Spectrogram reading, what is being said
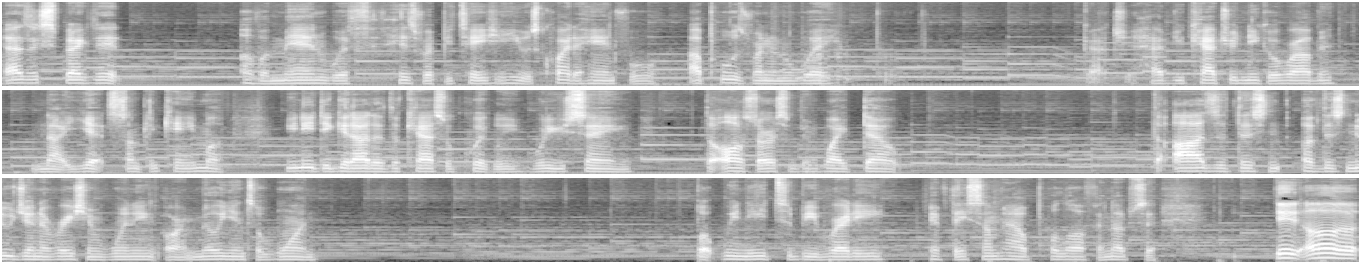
As expected of a man with his reputation, he was quite a handful. Apoo was running away. Gotcha. Have you captured Nico Robin? Not yet. Something came up. You need to get out of the castle quickly. What are you saying? The All-Stars have been wiped out. The odds of this of this new generation winning are a million to one. But we need to be ready if they somehow pull off an upset. Did uh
